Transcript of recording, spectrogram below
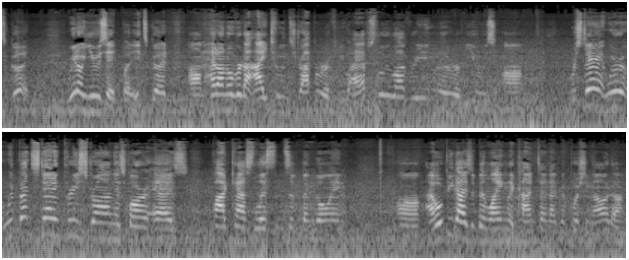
it's good. We don't use it, but it's good. Um, head on over to iTunes, drop a review. I absolutely love reading the reviews. Um, we're staring. We're we've been standing pretty strong as far as podcast listens have been going. Um, I hope you guys have been liking the content I've been pushing out. Um,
